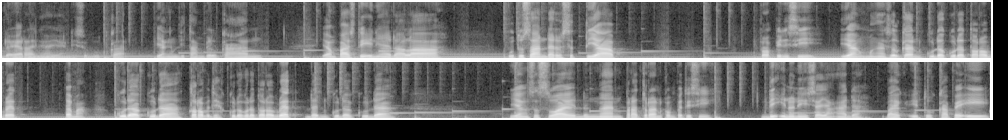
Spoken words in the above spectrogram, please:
daerahnya yang disebutkan, yang ditampilkan. Yang pasti ini adalah utusan dari setiap provinsi yang menghasilkan kuda-kuda thoroughbred eh maaf kuda-kuda thoroughbred ya kuda-kuda thoroughbred dan kuda-kuda yang sesuai dengan peraturan kompetisi di Indonesia yang ada baik itu KPI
